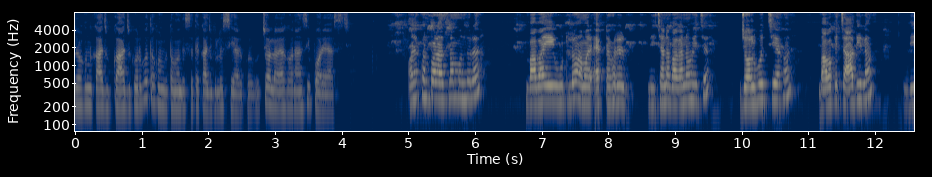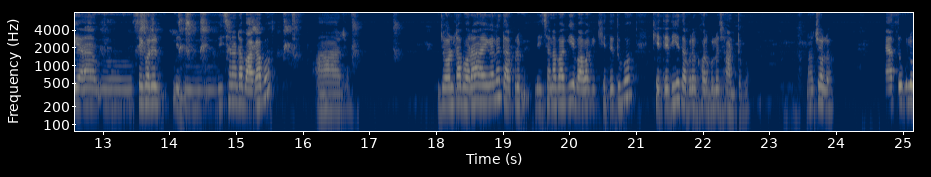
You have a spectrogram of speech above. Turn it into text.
যখন কাজ কাজ করব, তখন তোমাদের সাথে কাজগুলো শেয়ার করব। চলো, এখন আসি, পরে আসছি। অনেকক্ষণ পর আসলাম, বন্ধুরা। বাবা এই উঠল, আমার একটা ঘরের বিছানা বাগানো হয়েছে। জল ভরছি এখন। বাবাকে চা দিলাম। দিয়ে সে ঘরের বিছানাটা বাগাবো। আর জলটা ভরা হয়ে গেলে, তারপরে বিছানা বাগিয়ে বাবাকে খেতে দেবো। খেতে দিয়ে তারপরে ঘরগুলো ঝাঁট দেবো। না চলো। এতগুলো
